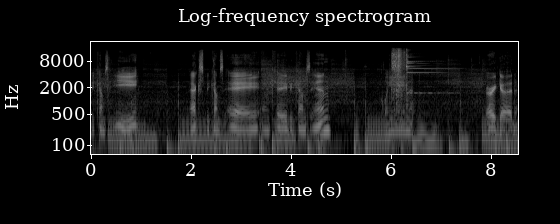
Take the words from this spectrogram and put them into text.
becomes E. X becomes A. And K becomes N. Clean. Very good.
